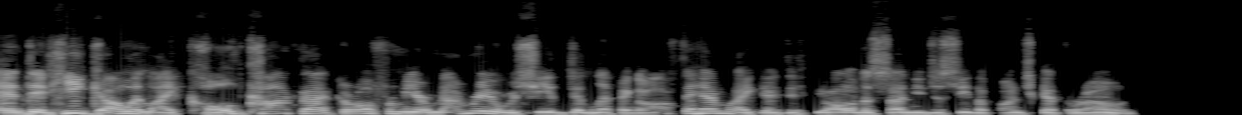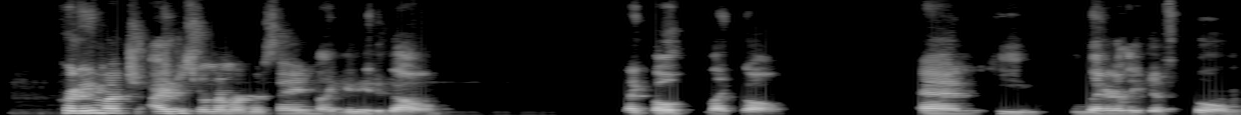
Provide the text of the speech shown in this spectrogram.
And did he go and like cold cock that girl from your memory, or was she just lipping off to him? Like did you, all of a sudden you just see the punch get thrown? Pretty much, I just remember her saying like, "You need to go, like go, like go," and he literally just boom.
